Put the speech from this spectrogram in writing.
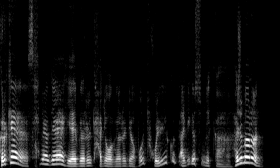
그렇게 새벽에 예배를 다녀오면은요, 뭐 졸릴 것 아니겠습니까? 하지만은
